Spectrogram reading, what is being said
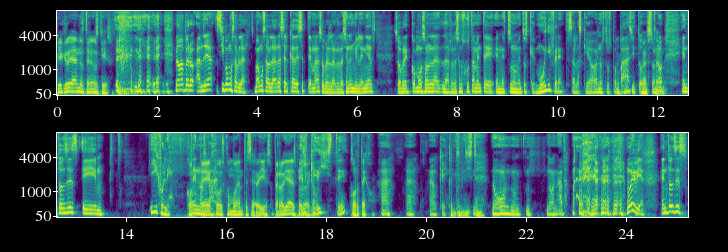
Yo creo que ya nos tenemos que ir. No, pero Andrea, sí vamos a hablar. Vamos a hablar acerca de ese tema sobre las relaciones millennials, sobre cómo son la- las relaciones justamente en estos momentos que muy diferentes a las que llevaban nuestros papás y todo eso, ¿no? Entonces, eh, híjole. Cortejos, como antes era y eso. Pero ya después lo ¿El qué dijiste? Cortejo. Ah, ah, ah, ok. ¿Qué entendiste? No, no, no, nada. Muy bien. Entonces,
